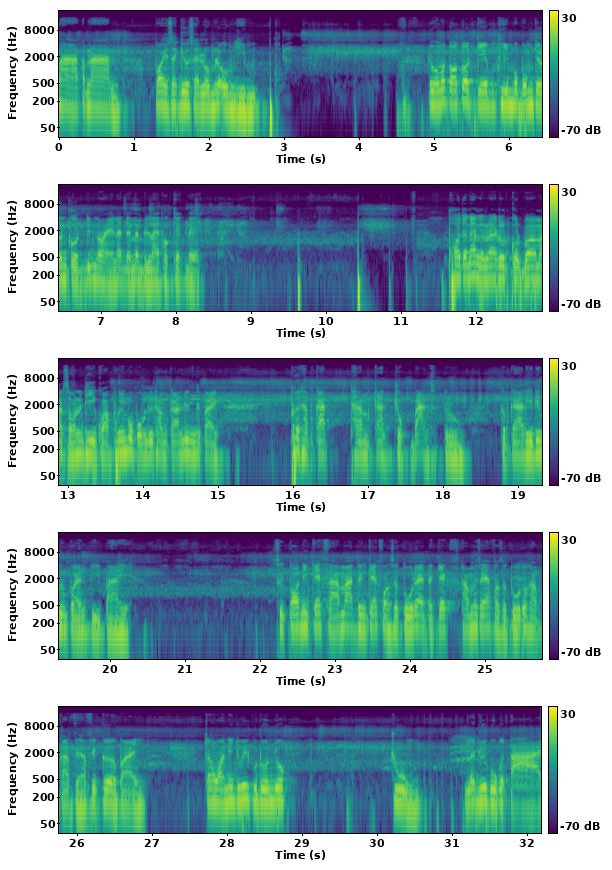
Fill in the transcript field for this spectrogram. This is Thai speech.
มหาตำนาน ปล่อยสกิลใส่ลมและอมยิ้มเดี๋ยวผมมาต่อต้นเกมทีมพวกผมจะโดนกดนิดหน่อยนะแต่ไม่เป็นไรเพราะแก๊กแบกพอจากนั้นเราโดนกดประมาณสองนาทีกว่าพื่อนพวกผมจะทำการวิ่งขึ้นไป เพื่อทำการทำการจกบ้านศัตรู กับการีที่เพิ่งปล่อยอันตีไปซึ่งตอนนี้แก๊กสามารถดึงแก๊กฝั่งศัตรูได้แต่แก๊กทำให้แก๊กฝั่งศัตรูต้องทำการเสียฟิกเกอร์ไป จังหวะนี้ยุ้ยกูโดนยก จุ่งแล้วยุ้ยกูก็ตาย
